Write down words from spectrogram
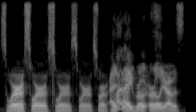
Swerve, swerve, swerve, swerve, swerve. I, I I, wrote this. earlier. I was,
